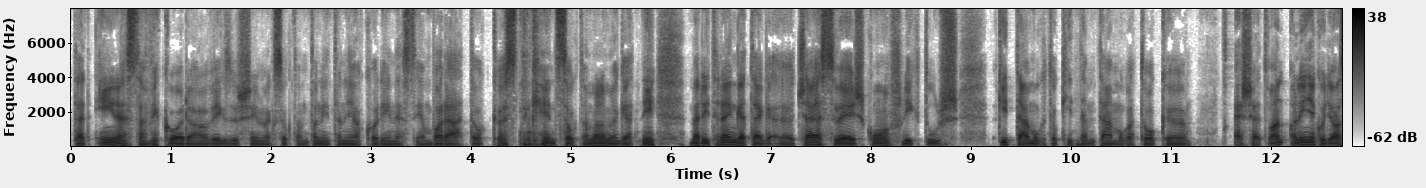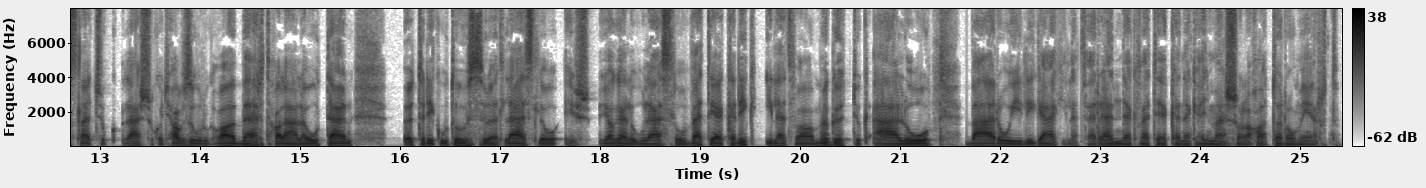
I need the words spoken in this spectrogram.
Tehát én ezt, amikor a végzősémnek szoktam tanítani, akkor én ezt ilyen barátok köztként szoktam elemegetni, mert itt rengeteg cselszve és konfliktus, kit támogatok, kit nem támogatok eset van. A lényeg, hogy azt látsuk, lássuk, hogy Habsburg Albert halála után ötödik utószület László és Jagelló László vetélkedik, illetve a mögöttük álló bárói ligák, illetve rendek vetélkednek egymással a hatalomért.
